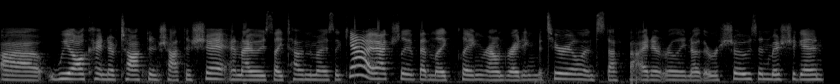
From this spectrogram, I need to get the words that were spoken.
uh, we all kind of talked and shot the shit, and I was like telling them I was like, yeah, I actually have been like playing around writing material and stuff, but I didn't really know there were shows in Michigan.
